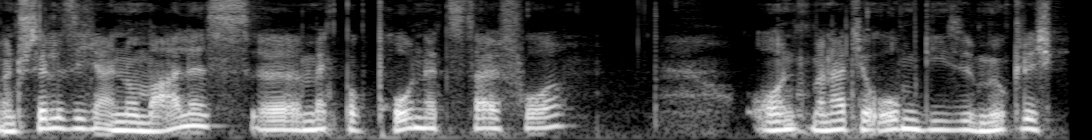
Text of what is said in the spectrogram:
Man stelle sich ein normales äh, MacBook Pro Netzteil vor und man hat hier oben diese möglich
